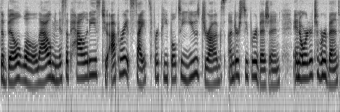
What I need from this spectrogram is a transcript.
The bill will allow municipalities to operate sites for people to use drugs under supervision in order to prevent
